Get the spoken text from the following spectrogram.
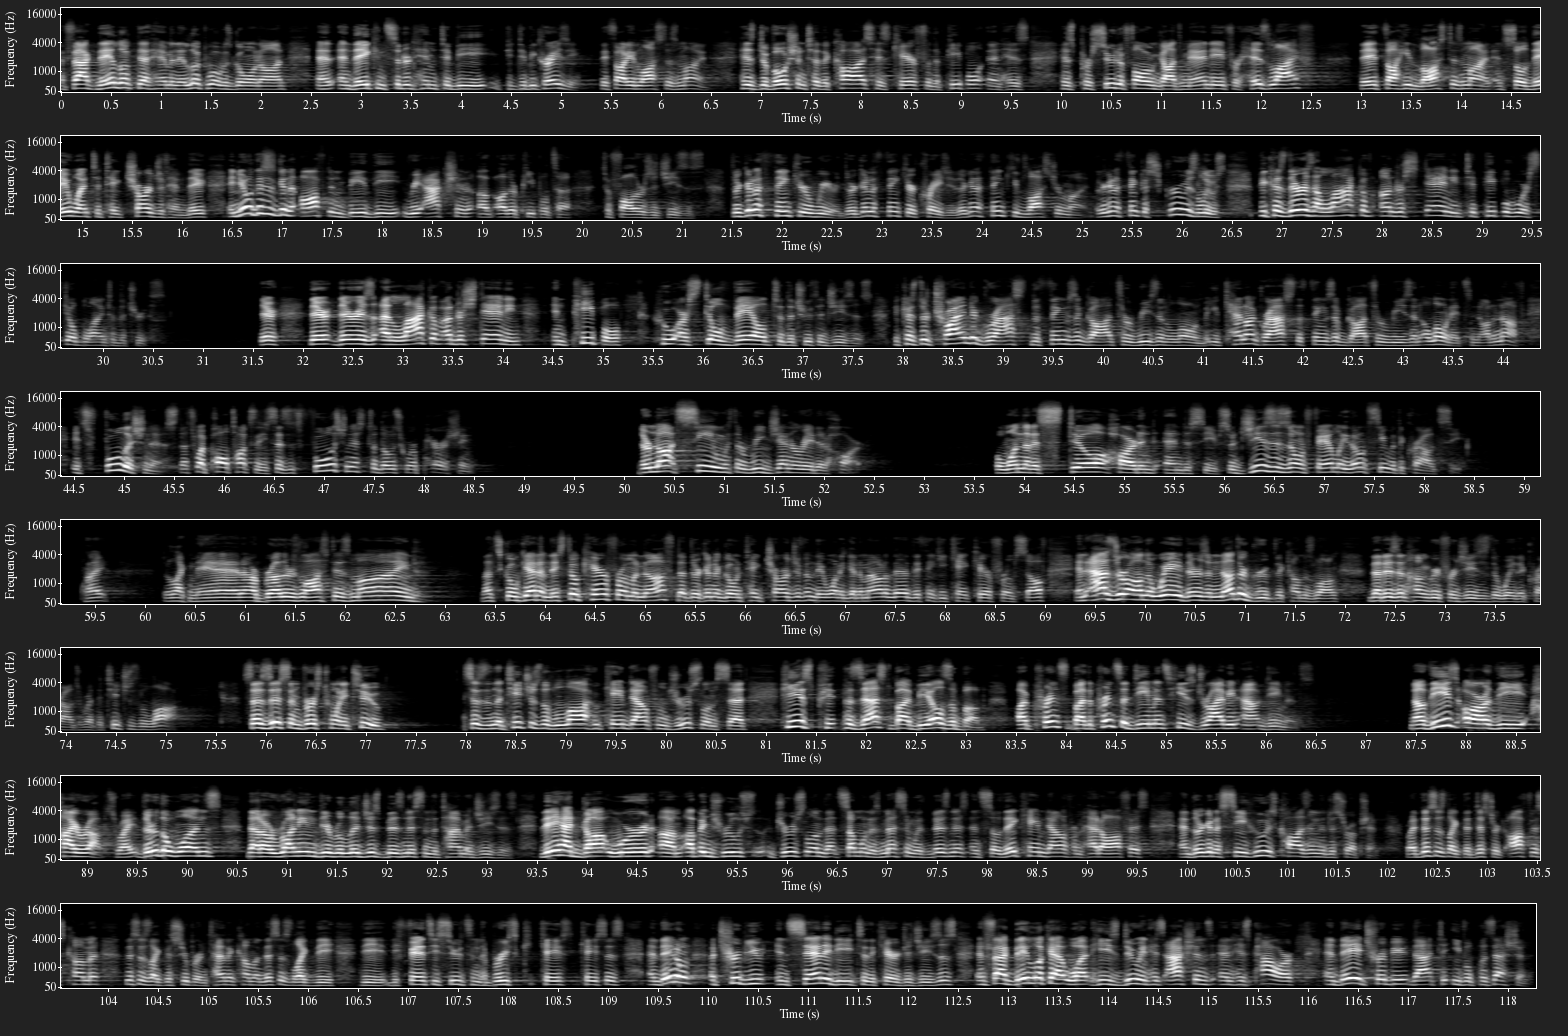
In fact, they looked at him and they looked what was going on, and, and they considered him to be, to be crazy. They thought he lost his mind. His devotion to the cause, his care for the people, and his, his pursuit of following God's mandate for his life, they thought he lost his mind. And so they went to take charge of him. They, and you know, this is going to often be the reaction of other people to, to followers of Jesus. They're going to think you're weird. They're going to think you're crazy. They're going to think you've lost your mind. They're going to think a screw is loose because there is a lack of understanding to people who are still blind to the truth. There, there, there is a lack of understanding in people who are still veiled to the truth of Jesus because they're trying to grasp the things of God through reason alone. But you cannot grasp the things of God through reason alone. It's not enough. It's foolishness. That's why Paul talks. He says it's foolishness to those who are perishing. They're not seeing with a regenerated heart, but one that is still hardened and deceived. So Jesus' own family, they don't see what the crowds see, right? They're like, man, our brother's lost his mind. Let's go get him. They still care for him enough that they're going to go and take charge of him. They want to get him out of there. They think he can't care for himself. And as they're on the way, there's another group that comes along that isn't hungry for Jesus the way the crowds were, the teachers of the law. It says this in verse 22. It says, And the teachers of the law who came down from Jerusalem said, He is possessed by Beelzebub. By, prince, by the prince of demons, he is driving out demons. Now, these are the higher ups, right? They're the ones that are running the religious business in the time of Jesus. They had got word um, up in Jerusalem that someone is messing with business, and so they came down from head office and they're going to see who is causing the disruption, right? This is like the district office coming. This is like the superintendent coming. This is like the, the, the fancy suits and the briefcases. And they don't attribute insanity to the character Jesus. In fact, they look at what he's doing, his actions and his power, and they attribute that to evil possession.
